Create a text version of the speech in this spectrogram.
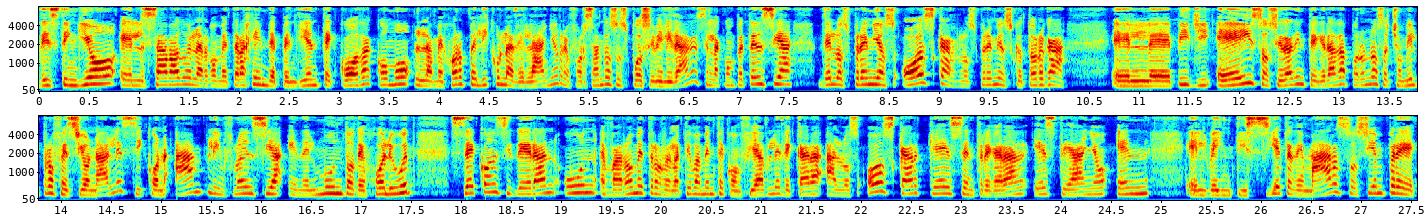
distinguió el sábado el largometraje independiente Coda como la mejor película del año, reforzando sus posibilidades en la competencia de los premios Oscar, los premios que otorga el eh, PGA, sociedad integrada por unos ocho mil profesionales y con amplia influencia en el mundo de Hollywood, se consideran un barómetro relativamente confiable de cara a los Oscar que se entregarán este año en el 27 de marzo siempre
